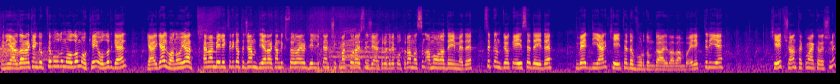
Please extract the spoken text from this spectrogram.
Seni yerde ararken gökte buldum oğlum. Okey olur gel. Gel gel bana uyar. Hemen bir elektrik atacağım. Diğer arkamdaki Survivor delilikten çıkmakla uğraşsın. Jeneratöre direkt oturamasın ama ona değmedi. Sıkıntı yok. Ace'e değdi. Ve diğer Kate'e de vurdum galiba ben bu elektriği. Kate şu an takım arkadaşını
